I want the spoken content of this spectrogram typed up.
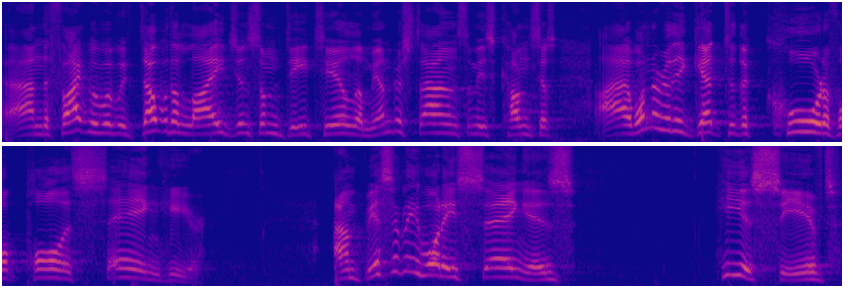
and the fact that we've dealt with Elijah in some detail and we understand some of these concepts, I want to really get to the core of what Paul is saying here. And basically, what he's saying is he is saved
